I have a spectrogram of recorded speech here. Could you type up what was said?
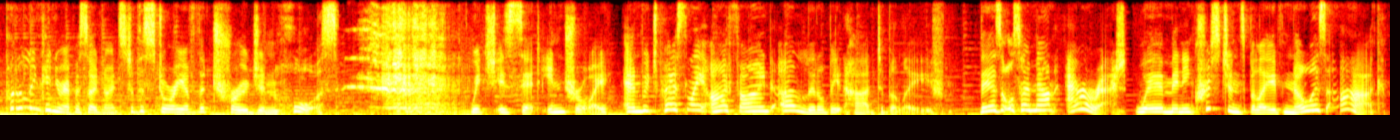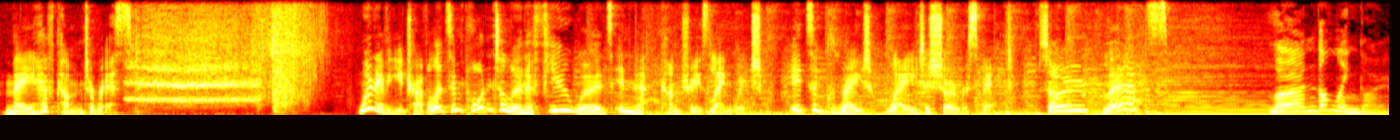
put a link in your episode notes to the story of the Trojan horse, which is set in Troy, and which personally I find a little bit hard to believe. There's also Mount Ararat, where many Christians believe Noah's Ark may have come to rest. Whenever you travel, it's important to learn a few words in that country's language. It's a great way to show respect. So let's learn the lingo.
